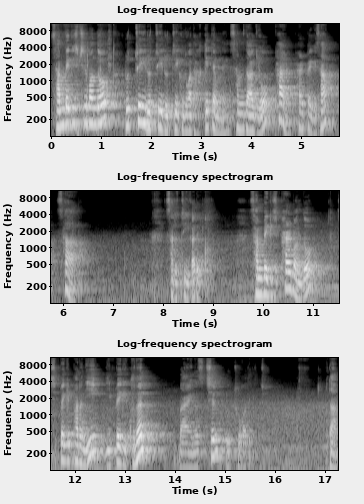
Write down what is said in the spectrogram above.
327번도 루트 2 루트 2 루트 2 근호가 다 같기 때문에 3 더하기 5 8 8 빼기 4 4 4루트 2가 될 거고 328번도 10 빼기 8은 2, 2 빼기 9는 마이너스 7 루트 5가 되겠죠. 그 다음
